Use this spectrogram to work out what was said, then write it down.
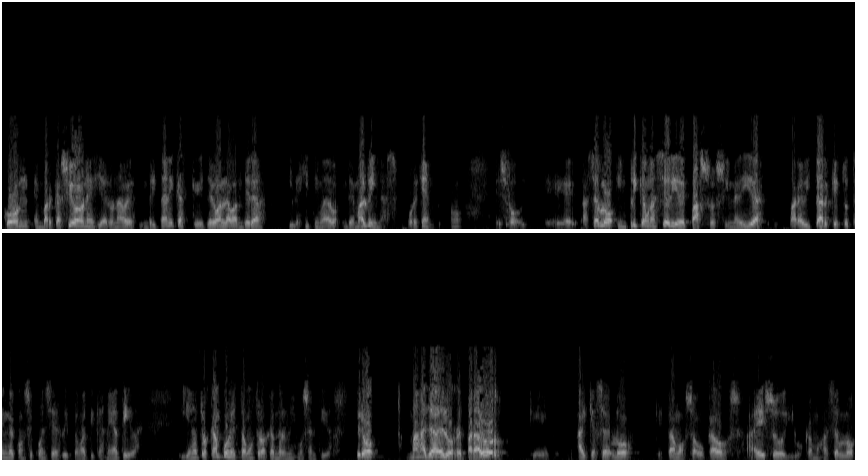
con embarcaciones y aeronaves británicas que llevan la bandera ilegítima de, Malvinas, por ejemplo. Eso, eh, hacerlo implica una serie de pasos y medidas para evitar que esto tenga consecuencias diplomáticas negativas. Y en otros campos estamos trabajando en el mismo sentido. Pero más allá de lo reparador, que hay que hacerlo, que estamos abocados a eso y buscamos hacerlo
